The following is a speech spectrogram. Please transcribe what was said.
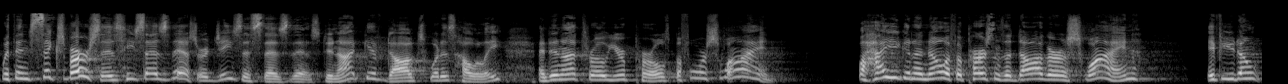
Within six verses, he says this, or Jesus says this, do not give dogs what is holy, and do not throw your pearls before swine. Well, how are you going to know if a person's a dog or a swine if you don't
